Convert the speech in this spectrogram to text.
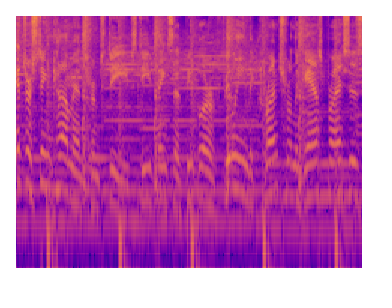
Interesting comments from Steve. Steve thinks that people are feeling the crunch from the gas prices.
